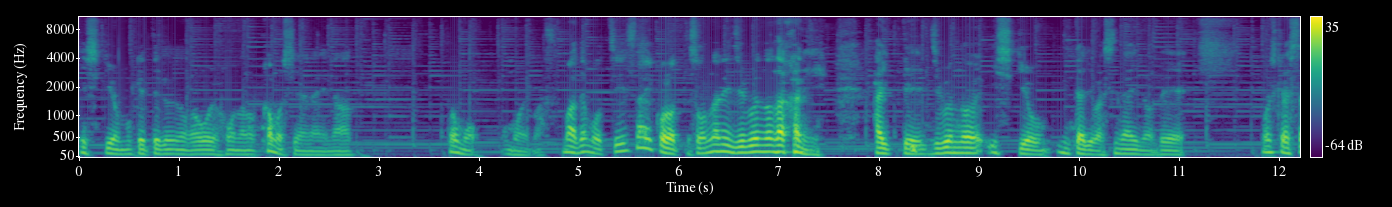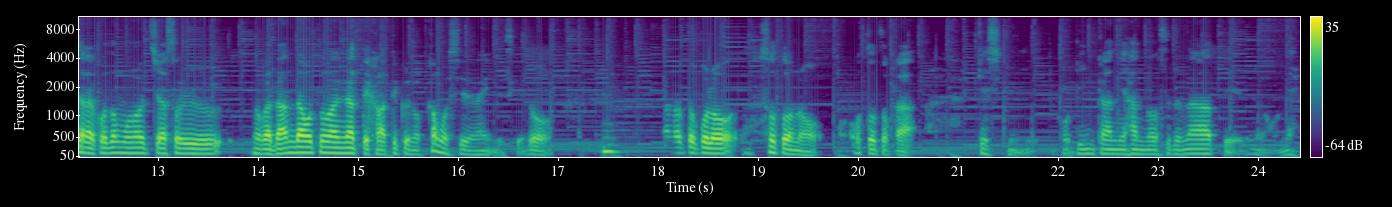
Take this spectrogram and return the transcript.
意識を向けてるのが多い方なのかもしれないな、とも思います。まあでも小さい頃ってそんなに自分の中に入って自分の意識を見たりはしないので、もしかしたら子供のうちはそういうのがだんだん大人になって変わってくるのかもしれないんですけど、うん、あのところ外の音とか景色にこう敏感に反応するなっていうのをね、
